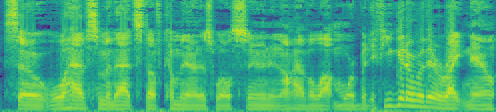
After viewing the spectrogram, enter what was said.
So we'll have some of that stuff coming out as well soon, and I'll have a lot more. But if you get over there right now,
